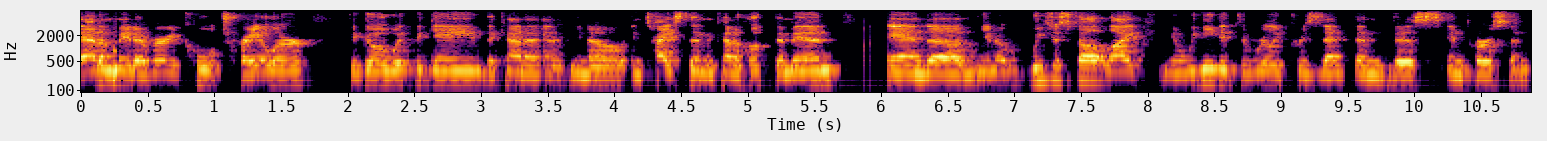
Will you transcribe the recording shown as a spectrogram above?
Adam made a very cool trailer to go with the game to kind of you know entice them and kind of hook them in. And um, you know we just felt like you know we needed to really present them this in person.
